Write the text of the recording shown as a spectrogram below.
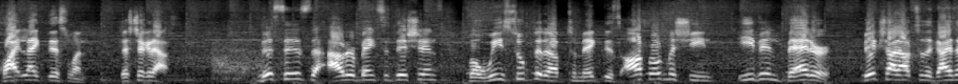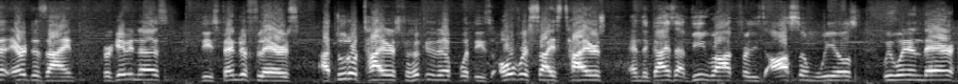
quite like this one. Let's check it out. This is the Outer Banks edition, but we souped it up to make this off-road machine even better. Big shout out to the guys at Air Design for giving us these fender flares, Atturo Tires for hooking it up with these oversized tires, and the guys at V-Rock for these awesome wheels. We went in there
